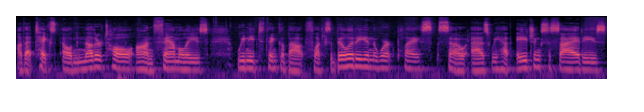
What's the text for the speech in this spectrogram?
Uh, that takes another toll on families. We need to think about flexibility in the workplace. So, as we have aging societies,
